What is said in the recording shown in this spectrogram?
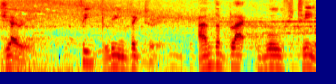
Jerry, Feet Lean Victory, and the Black Wolf team.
